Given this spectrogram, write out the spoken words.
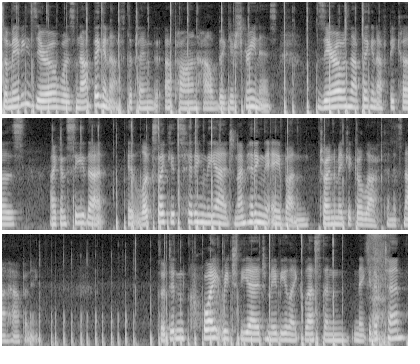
So maybe zero was not big enough, depending upon how big your screen is. Zero is not big enough because I can see that it looks like it's hitting the edge, and I'm hitting the A button, trying to make it go left, and it's not happening. So it didn't quite reach the edge, maybe like less than negative 10,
